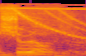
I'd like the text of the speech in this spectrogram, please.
Shroom.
